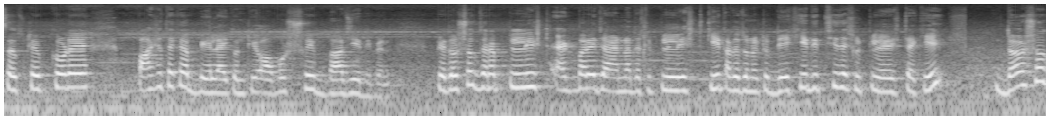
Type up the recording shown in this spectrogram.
সাবস্ক্রাইব করে পাশে থাকা বেল আইকনটি অবশ্যই বাজিয়ে দিবেন। প্রিয় দর্শক, যারা প্লেলিস্ট একবারে জানেন না যে আসলে প্লেলিস্ট কী, তাদের জন্য একটু দেখিয়ে দিচ্ছি যে আসলে প্লেলিস্টটা কী। দর্শক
